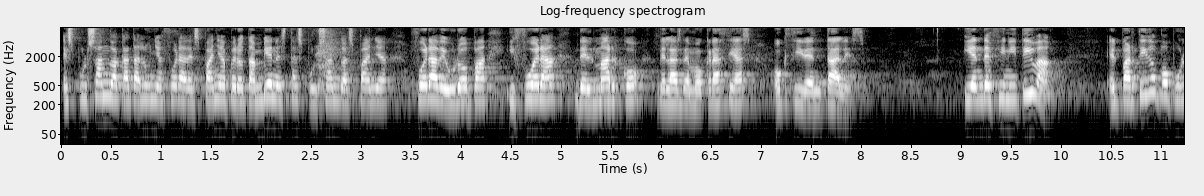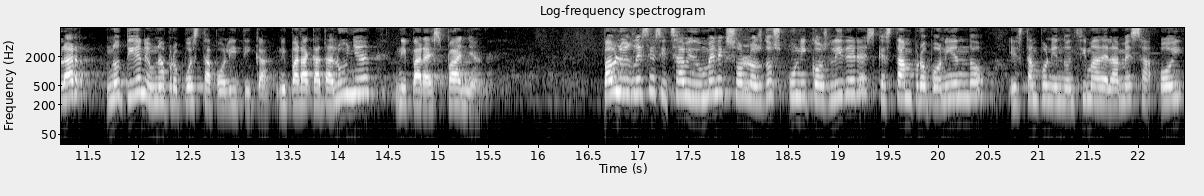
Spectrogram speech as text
expulsando a Cataluña fuera de España, pero también está expulsando a España fuera de Europa y fuera del marco de las democracias occidentales. Y, en definitiva, el Partido Popular no tiene una propuesta política, ni para Cataluña ni para España. Pablo Iglesias y Xavi Domènech son los dos únicos líderes que están proponiendo y están poniendo encima de la mesa hoy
